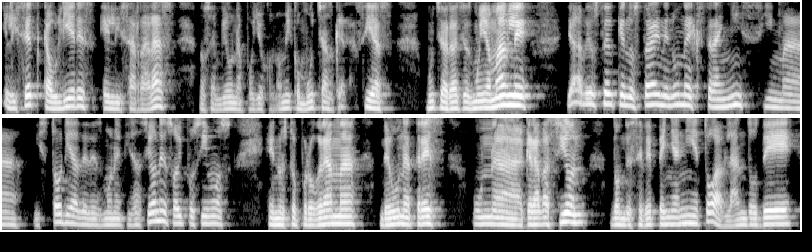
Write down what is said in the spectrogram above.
Lisette Caulieres Elizarrarás nos envió un apoyo económico. Muchas gracias. Muchas gracias, muy amable. Ya ve usted que nos traen en una extrañísima historia de desmonetizaciones. Hoy pusimos en nuestro programa de una a tres una grabación donde se ve Peña Nieto hablando de,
